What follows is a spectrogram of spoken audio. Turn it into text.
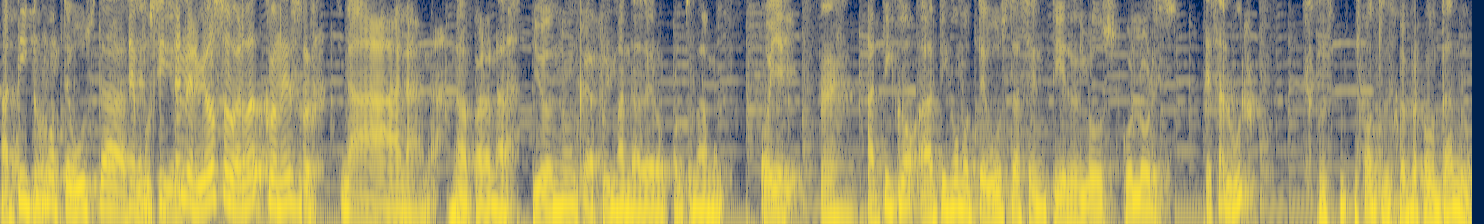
¿A ti cómo te gusta? Te pusiste nervioso, ¿verdad? Con eso. No, no, no, no, para nada. Yo nunca fui mandadero, afortunadamente. Oye, eh. ¿a, ti, ¿a ti cómo te gusta sentir los colores? ¿Es albur? no, te estoy preguntando.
